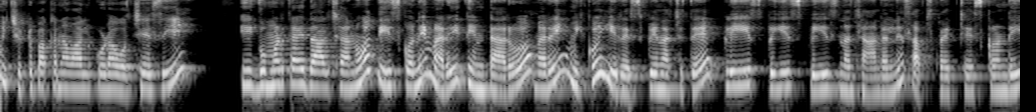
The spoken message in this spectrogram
మీ చుట్టుపక్కన వాళ్ళు కూడా వచ్చేసి ఈ గుమ్మడికాయ దాల్చాను. తీసుకొని మరీ తింటారు. మరి మీకు ఈ రెసిపీ నచ్చితే ప్లీజ్ ప్లీజ్ ప్లీజ్ నా ఛానల్ని సబ్స్క్రైబ్ చేసుకోండి.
